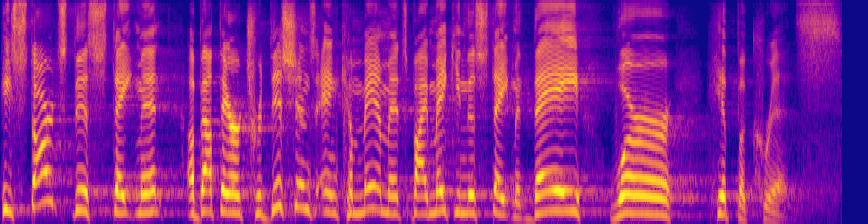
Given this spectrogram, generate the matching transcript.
He starts this statement about their traditions and commandments by making this statement They were hypocrites.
